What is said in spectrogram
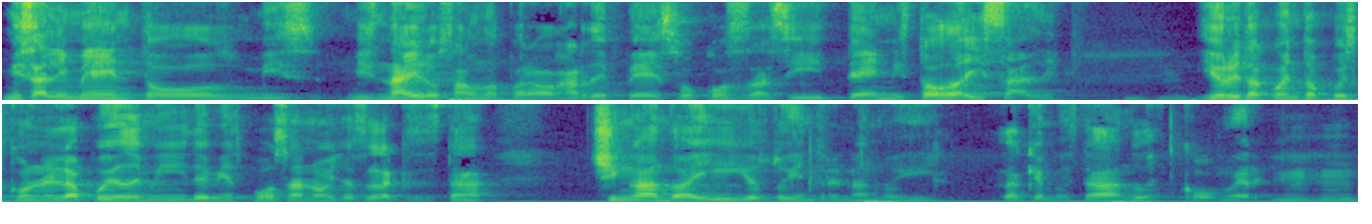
mis alimentos, mis, mis nylon sauna para bajar de peso, cosas así, tenis, todo ahí sale. -huh. Y ahorita cuento pues con el apoyo de mi, de mi esposa, ¿no? Ella es la que se está chingando ahí, yo estoy entrenando y la que me está dando de comer. Uh -huh.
